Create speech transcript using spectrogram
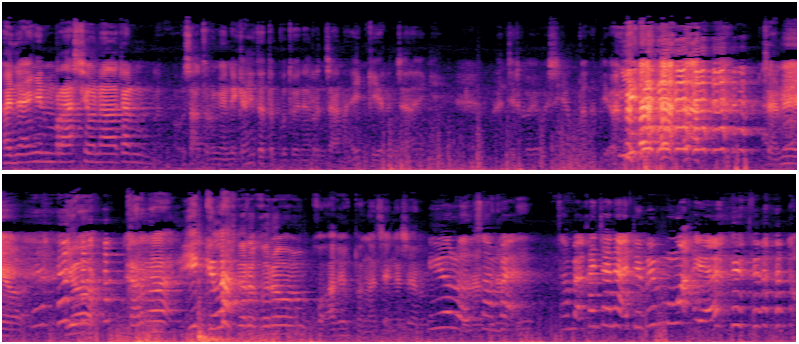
hanya ingin merasionalkan saat turun nikah tetap butuh rencana iki rencana iki. Anjir koyo wis siap banget ya. Jane yo yo karena iki lah gara-gara kok akeh banget sing ngeser iya loh sampai sampai kancane adewe muak ya. Oh, oh.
